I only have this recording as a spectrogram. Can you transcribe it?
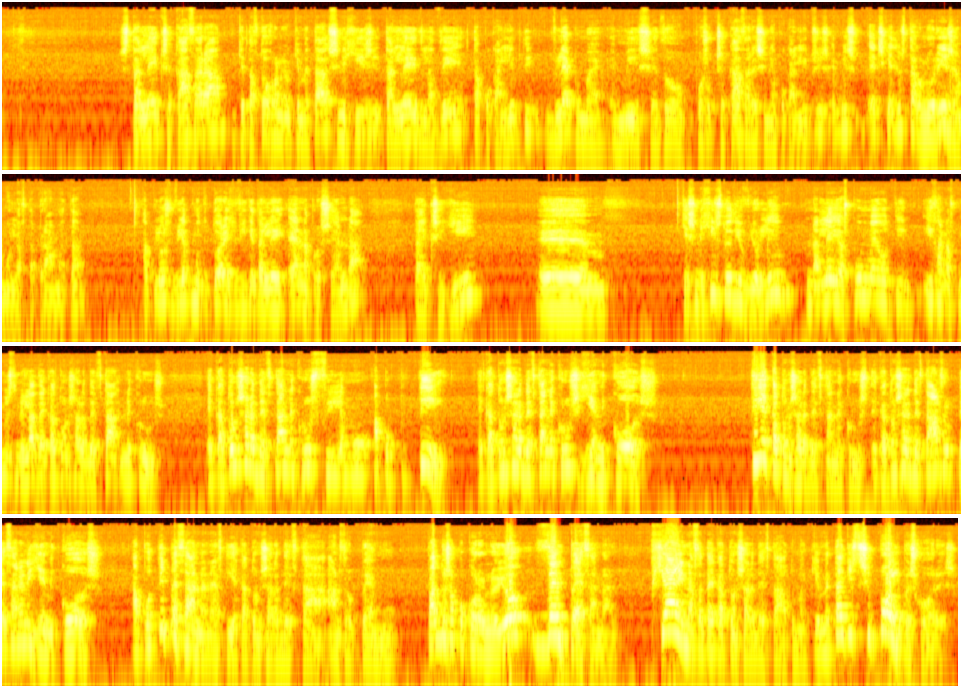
Στα λέει ξεκάθαρα και ταυτόχρονα και μετά συνεχίζει, τα λέει δηλαδή, τα αποκαλύπτει. Βλέπουμε εμείς εδώ πόσο ξεκάθαρες είναι οι αποκαλύψεις. Εμείς έτσι κι αλλιώς τα γνωρίζαμε όλα αυτά τα πράγματα. Απλώς βλέπουμε ότι τώρα έχει βγει και τα λέει ένα προς ένα, τα εξηγεί. Ε, και συνεχίζει το ίδιο βιολί να λέει ας πούμε ότι είχαν ας πούμε στην Ελλάδα 147 νεκρούς. 147 νεκρούς φίλε μου από τι, 147 νεκρούς γενικώς. Τι 147 νεκρούς, 147 άνθρωποι πεθάνανε γενικώς. Από τι πεθάνανε αυτοί οι 147 άνθρωπέ μου; Πάντως από κορονοϊό δεν πέθαναν. Ποια είναι αυτά τα 147 άτομα και μετά και στις υπόλοιπες χώρες;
